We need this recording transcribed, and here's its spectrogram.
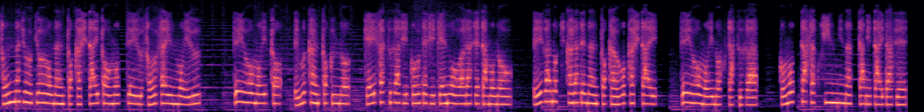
そんな状況を何とかしたいと思っている捜査員もいる。っていう思いと、M 監督の、警察が時効で事件を終わらせたものを、映画の力で何とか動かしたい、っていう思いの二つが、こもった作品になったみたいだぜ。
